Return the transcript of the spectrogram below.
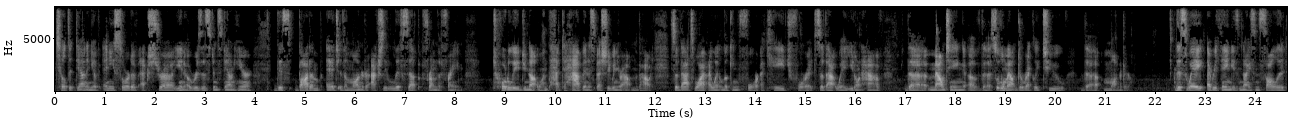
tilt it down and you have any sort of extra, you know, resistance down here, this bottom edge of the monitor actually lifts up from the frame. Totally do not want that to happen, especially when you're out and about. So that's why I went looking for a cage for it. So that way you don't have the mounting of the swivel mount directly to the monitor. This way, everything is nice and solid.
